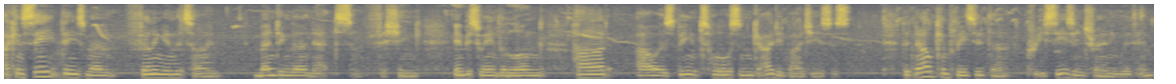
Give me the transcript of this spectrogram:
I can see these men filling in the time, mending their nets and fishing in between the long, hard hours being taught and guided by Jesus. They'd now completed their pre season training with him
